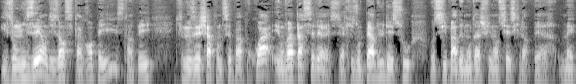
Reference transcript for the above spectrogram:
qu'ils ont misé en disant c'est un grand pays, c'est un pays qui nous échappe, on ne sait pas pourquoi, et on va persévérer. C'est-à-dire qu'ils ont perdu des sous aussi par des montages financiers, ce qui leur permet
